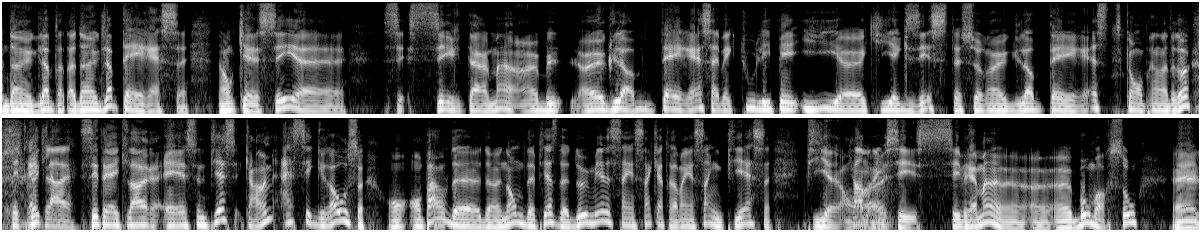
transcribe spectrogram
d'un globe trotteur, d'un globe terrestre. Donc euh, c'est euh, c'est littéralement un, globe terrestre avec tous les pays euh, qui existent sur un globe terrestre, tu comprendras. C'est très clair. C'est très clair. C'est une pièce quand même assez grosse. On, on parle d'un nombre de pièces de 2585 pièces. Puis euh, c'est vraiment un, un- un beau morceau. Euh,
